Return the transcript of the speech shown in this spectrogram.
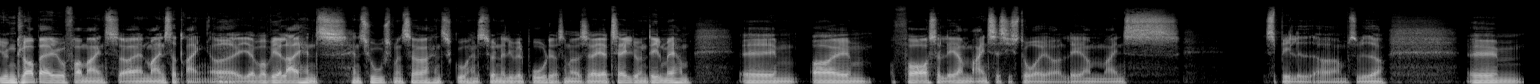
Jürgen Klopp er jo fra Mainz og er en Mainzer-dreng, og jeg var ved at lege hans, hans hus, men så han skulle hans søn alligevel bruge det og sådan noget, så jeg talte jo en del med ham. Øhm, og øhm, for også at lære om Mainz' historie og lære om Mainz spillet og så videre. Øhm,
